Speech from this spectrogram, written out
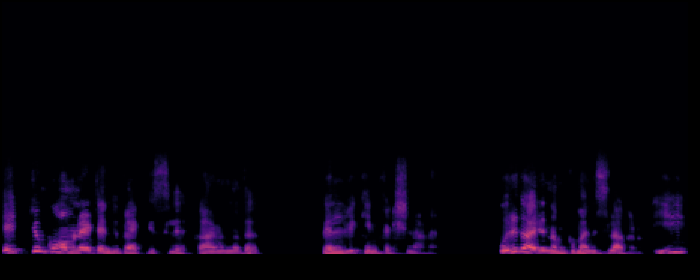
ഏറ്റവും കോമൺ ആയിട്ട് എന്റെ പ്രാക്ടീസിൽ കാണുന്നത്? പെൽവിക് ഇൻഫെക്ഷൻ ആണ്. ഒരു കാര്യം നമുക്ക് മനസ്സിലാക്കണം. ഈ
